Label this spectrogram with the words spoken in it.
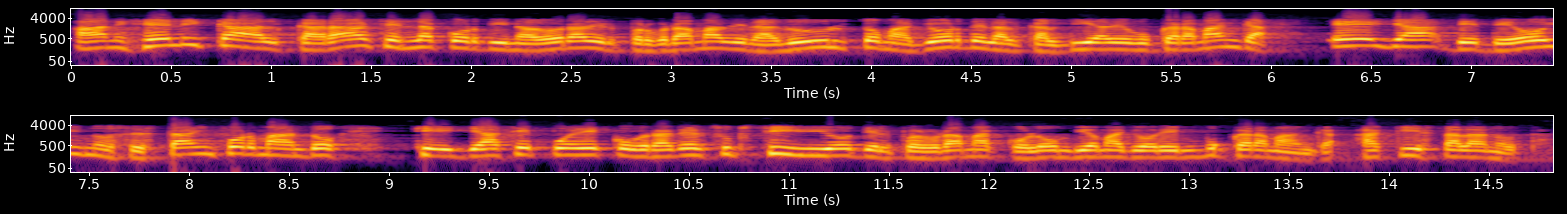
Angélica Alcaraz es la coordinadora del programa del adulto mayor de la alcaldía de Bucaramanga. Ella desde hoy nos está informando que ya se puede cobrar el subsidio del programa Colombia Mayor en Bucaramanga. Aquí está la nota.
